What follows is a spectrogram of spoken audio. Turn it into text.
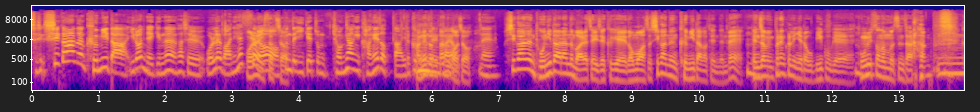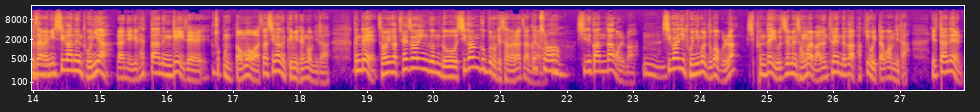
제- 시간은 금이다 이런 얘기는 사실 원래 많이 했어요. 원래 있었죠. 근데 이게 좀 경향이 강해졌다 이렇게 강해졌다는? 거죠. 네. 시간은 돈이다라는 말에서 이제 그게 넘어와서 시간은 금이다가 됐는데 음. 벤자민 프랭클린이라고 미국의 독립선 언문 쓴 사람 음. 그 사람이 시간은 돈이야라는 얘기를 했다는 게 이제 조금 넘어와서 시간은 금이 된 겁니다. 근데 저희가 최저임금도 시간급으로 계산을 하잖아요. 그쵸. 음. 시간당 얼마? 음. 시간이 돈인 걸 누가 몰라? 싶은데 요즘은 정말 많은 트렌드가 바뀌고 있다고 합니다. 일단은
